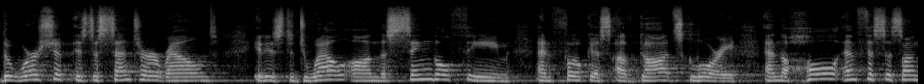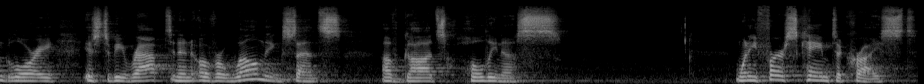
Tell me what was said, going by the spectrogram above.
The worship is to center around, it is to dwell on the single theme and focus of God's glory. And the whole emphasis on glory is to be wrapped in an overwhelming sense of God's holiness. When he first came to Christ,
